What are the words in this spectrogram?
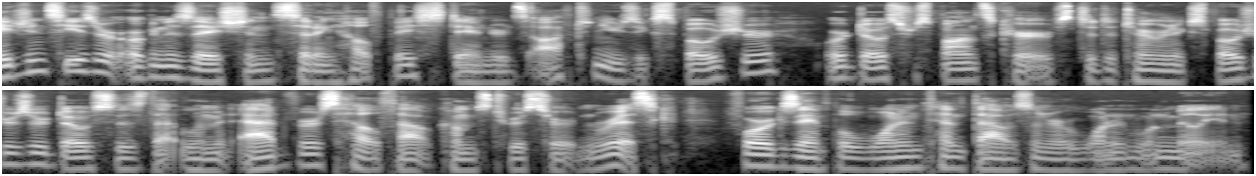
Agencies or organizations setting health-based standards often use exposure or dose response curves to determine exposures or doses that limit adverse health outcomes to a certain risk, for example 1 in 10,000 or 1 in 1 million.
